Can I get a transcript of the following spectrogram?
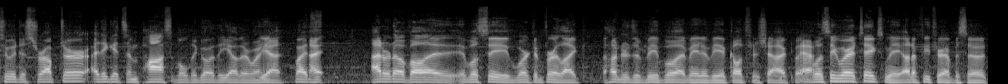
to a disruptor. I think it's impossible to go the other way. Yeah, but I, I don't know if I'll. Uh, we'll see. Working for like hundreds of people, I may not be a culture shock, but Yeah. we'll see where it takes me on a future episode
